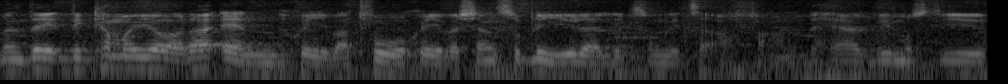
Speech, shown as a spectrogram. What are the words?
Men det, det kan man göra en skiva, två skivor, sen så blir ju det liksom lite så här, ah, fan det här, vi måste ju...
